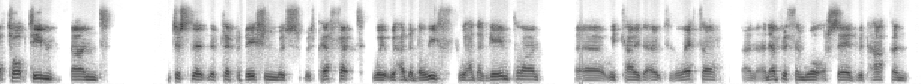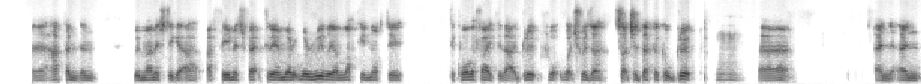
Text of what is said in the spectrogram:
a top team and just the, the preparation was was perfect. We, we had a belief, we had a game plan, uh, we carried it out to the letter, and, and everything Walter said would happen uh, happened, and we managed to get a, a, famous victory. And we're, we're really unlucky not to to qualify for that group, which was a such a difficult group. Mm-hmm. Uh, and and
